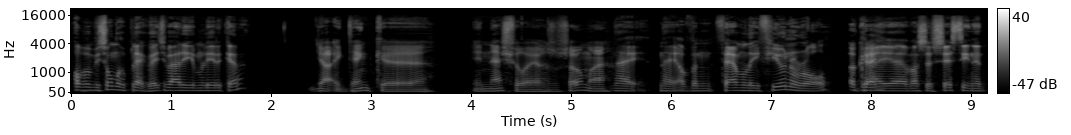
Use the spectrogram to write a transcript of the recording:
Op een bijzondere plek. Weet je waar hij hem leerde kennen? Ja, ik denk eh, in Nashville ergens of zo, maar... Nee, nee op een family funeral. Oké. Hij eh, was dus 16 en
